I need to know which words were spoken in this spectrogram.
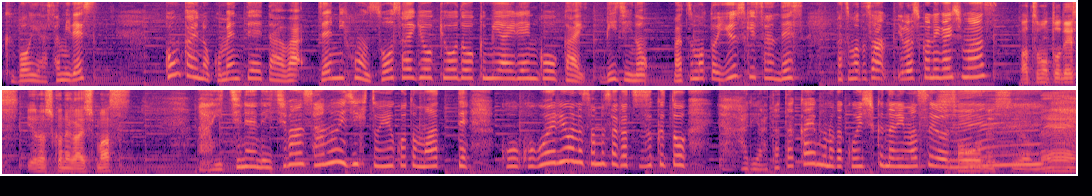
久保井あさみです。今回のコメンテーターは全日本総裁業協同組合連合会理事の松本裕介さんです。松本さんよろしくお願いします。松本です。よろしくお願いします、1年で一番寒い時期ということもあってこう凍えるような寒さが続くとやはり温かいものが恋しくなりますよね。そうですよね。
